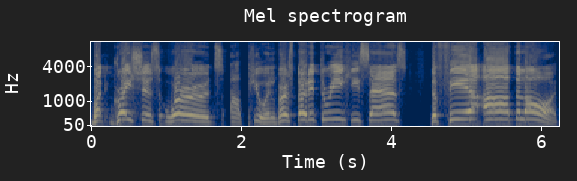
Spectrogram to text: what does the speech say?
but gracious words are pure. In verse 33, he says, The fear of the Lord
